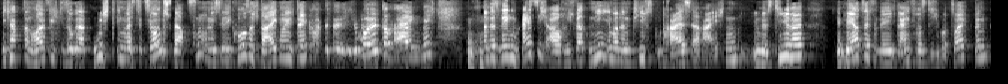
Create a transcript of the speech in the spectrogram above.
Ich habe dann häufig die sogenannten Nicht-Investitionsschmerzen und ich sehe die Kurse steigen und ich denke, ich wollte doch eigentlich. Und deswegen weiß ich auch, ich werde nie immer den tiefsten Preis erreichen. Ich investiere in Werte, von denen ich langfristig überzeugt bin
